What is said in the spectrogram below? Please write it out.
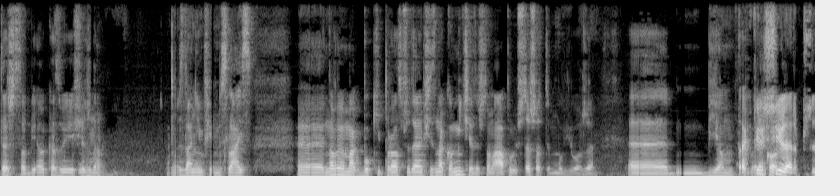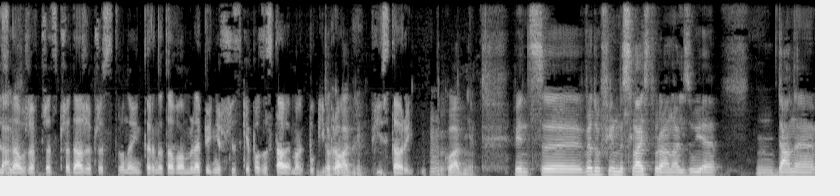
też sobie. Okazuje się, mhm. że zdaniem firmy Slice nowe MacBooki Pro sprzedają się znakomicie. Zresztą Apple już też o tym mówiło, że biją. Tak, Phil Schiller przyznał, tak. że w przedsprzedaży przez stronę internetową lepiej niż wszystkie pozostałe MacBooki Dokładnie. Pro w historii. Mhm. Dokładnie. Więc e, według firmy Slice, która analizuje dane,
